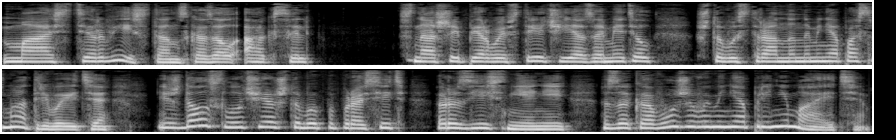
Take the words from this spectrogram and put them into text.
«Мастер Вистон», — сказал Аксель. «С нашей первой встречи я заметил, что вы странно на меня посматриваете, и ждал случая, чтобы попросить разъяснений, за кого же вы меня принимаете».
